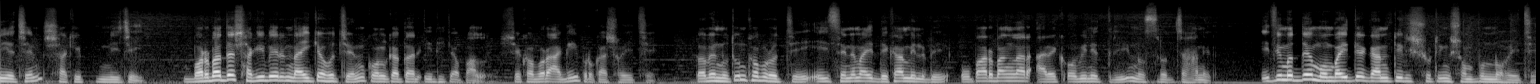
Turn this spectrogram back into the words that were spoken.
নিয়েছেন শাকিব নিজেই। বরবাদে শাকিবের নায়িকা হচ্ছেন কলকাতার ইধিকা পাল। সে খবর আগেই প্রকাশ হয়েছে। তবে নতুন খবর হচ্ছে, এই সিনেমায় দেখা মিলবে ওপার বাংলার আরেক অভিনেত্রী নুসরত জাহানের। ইতিমধ্যে মুম্বাইতে গানটির শুটিং সম্পূর্ণ হয়েছে।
